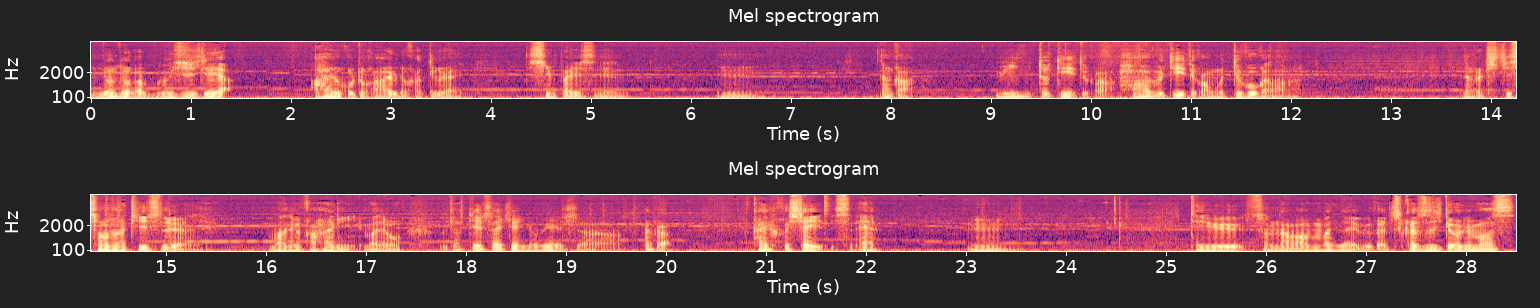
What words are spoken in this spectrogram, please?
喉が無事であることがあるのかってぐらい心配ですねうんなんかミントティーとかハーブティーとか持ってこうかな。なんか効きそうな気するよね。マヌカハニーまあでも歌ってる最中に飲めるしな。なんか回復したいですね。うん。っていうそんなワンマンライブが近づいております。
